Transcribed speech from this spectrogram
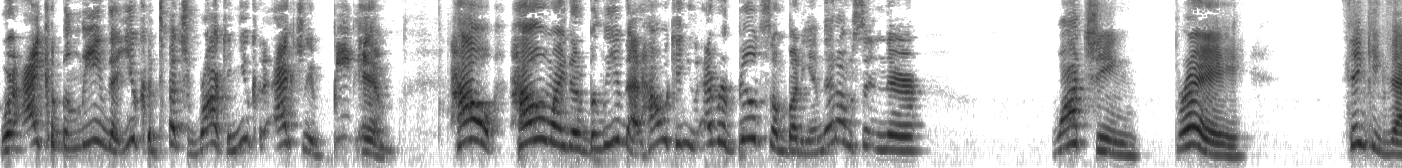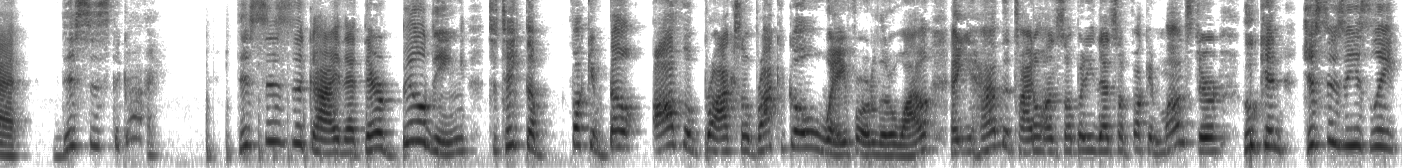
where I could believe that you could touch Brock and you could actually beat him? How how am I to believe that? How can you ever build somebody? And then I'm sitting there watching Bray thinking that this is the guy. This is the guy that they're building to take the fucking belt off of Brock so Brock could go away for a little while and you have the title on somebody that's a fucking monster who can just as easily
